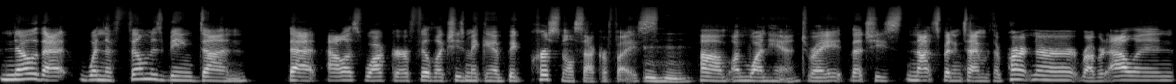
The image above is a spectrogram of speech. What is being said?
know that when the film is being done, that Alice Walker feels like she's making a big personal sacrifice mm-hmm. um, on one hand, right? That she's not spending time with her partner, Robert Allen,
